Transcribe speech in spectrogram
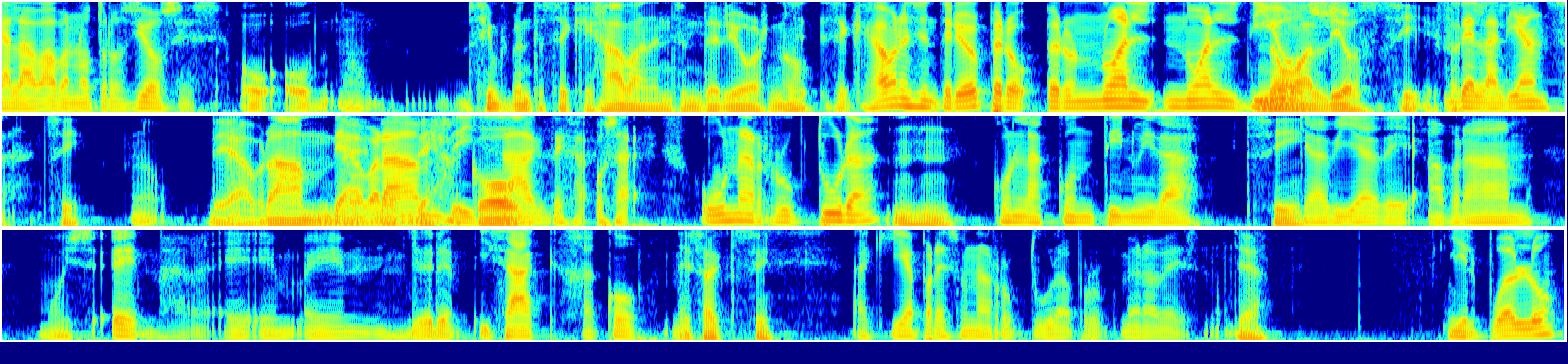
que alababan otros dioses. O, o ¿no? simplemente se quejaban en su interior, ¿no? Se, se quejaban en su interior, pero, pero no, al, no al Dios, No al Dios, sí, exacto. de la alianza, Sí, ¿no? de Abraham, de Abraham, de, Jacob. Isaac, de Ja- O sea, hubo una ruptura con la continuidad Sí, que había de Abraham, Moisés, eh, eh, eh, eh, Isaac, Jacob. ¿no? exacto, sí. Aquí aparece una ruptura por primera vez, ¿no? Ya. Y el pueblo,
